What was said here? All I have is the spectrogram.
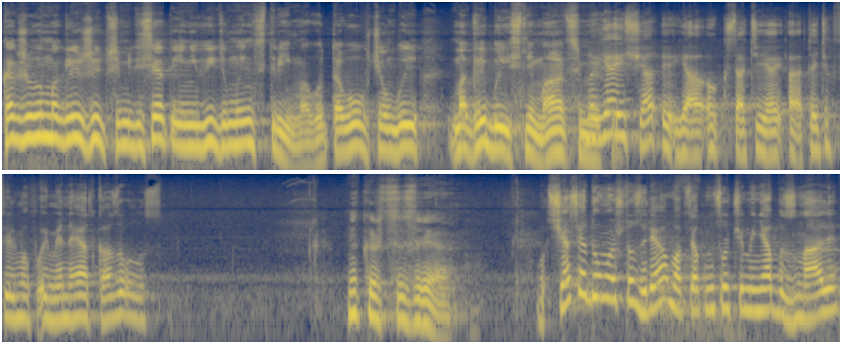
Как же вы могли жить в 70-е и не видя мейнстрима, вот того, в чем вы могли бы и сниматься? Ну, я и сейчас, я, кстати, я от этих фильмов именно и отказывалась. Мне кажется, зря. Сейчас я думаю, что зря, во всяком случае, меня бы знали,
